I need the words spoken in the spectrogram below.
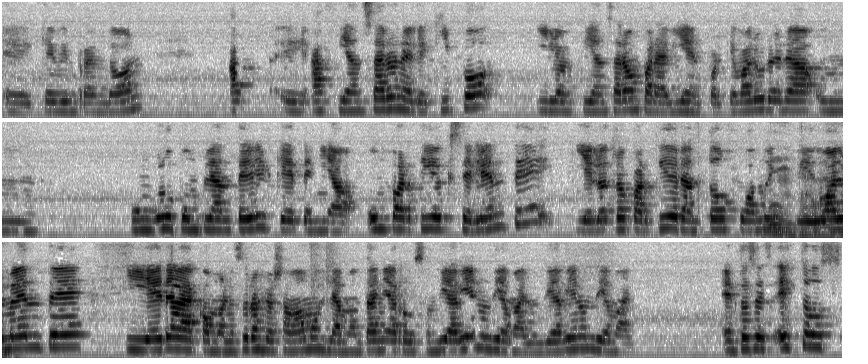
eh, Kevin Rendón, eh, afianzaron el equipo y lo afianzaron para bien, porque Valur era un, un, grupo, un plantel que tenía un partido excelente y el otro partido eran todos jugando individualmente y era como nosotros lo llamamos la montaña rusa, un día bien, un día mal, un día bien, un día mal. Entonces, estos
